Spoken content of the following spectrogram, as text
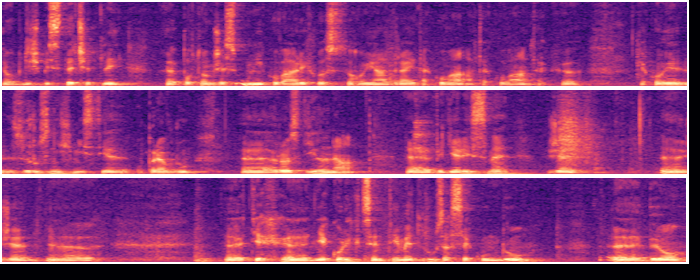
Jo, když byste četli Eh, potom, že úniková rychlost toho jádra je taková a taková, tak eh, jako je, z různých míst je opravdu eh, rozdílná. Viděli jsme, že, že těch několik centimetrů za sekundu bylo,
